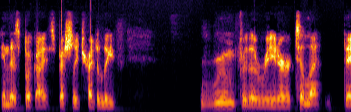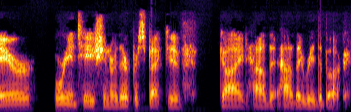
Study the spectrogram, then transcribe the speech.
in this book, I especially tried to leave room for the reader to let their orientation or their perspective guide how they how they read the book.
